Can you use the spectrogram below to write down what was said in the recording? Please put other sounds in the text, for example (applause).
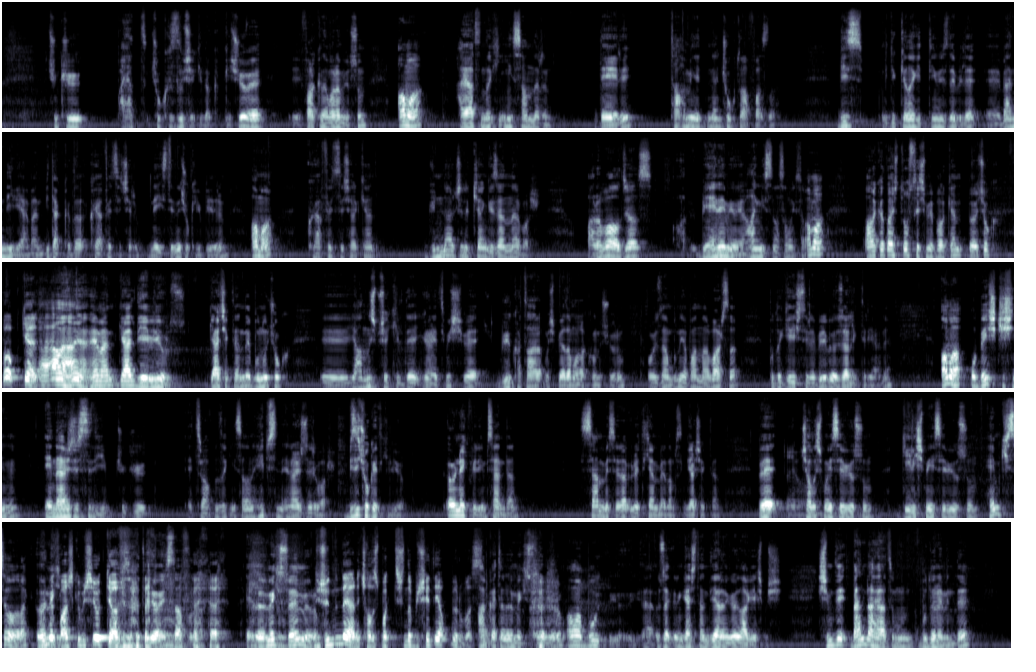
Çünkü hayat çok hızlı bir şekilde akıp geçiyor ve e, farkına varamıyorsun. Ama hayatındaki insanların değeri tahmin ettiğinden çok daha fazla. Biz bir dükkana gittiğimizde bile e, ben değil yani ben bir dakikada kıyafet seçerim. Ne istediğini çok iyi bilirim. Ama kıyafet seçerken günlerce dükkan gezenler var. Araba alacağız. Abi beğenemiyor ya hangisini alsam hangisini. Ama arkadaş dost seçimi yaparken böyle çok Hop gel. A- aynen hemen gel diyebiliyoruz. Gerçekten de bunu çok e, yanlış bir şekilde yönetmiş ve büyük hata yapmış bir adam olarak konuşuyorum. O yüzden bunu yapanlar varsa bu da geliştirilebilir bir özelliktir yani. Ama o beş kişinin enerjisi diyeyim. Çünkü etrafımızdaki insanların hepsinin enerjileri var. Bizi çok etkiliyor. Örnek vereyim senden. Sen mesela üretken bir adamsın gerçekten. Ve Eyvallah. çalışmayı seviyorsun, gelişmeyi seviyorsun. Hem kişisel olarak Örnek başka bir şey yok ki abi zaten. Yok estağfurullah. (laughs) e, övmek istemiyorum. Düşündün de yani çalışmak dışında bir şey de yapmıyorum aslında. Hakikaten övmek istemiyorum ama bu yani özelliklerin gerçekten diğerlerine göre daha geçmiş. Şimdi ben de hayatımın bu döneminde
